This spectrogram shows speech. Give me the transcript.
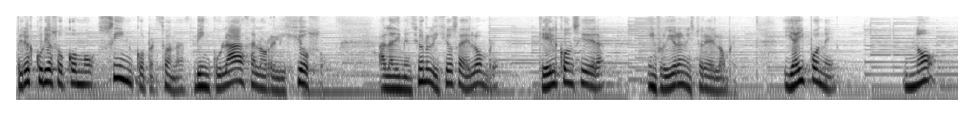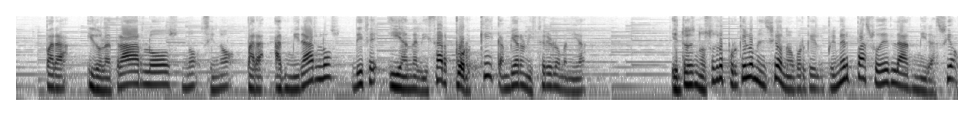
Pero es curioso cómo cinco personas vinculadas a lo religioso, a la dimensión religiosa del hombre, que él considera influyeron en la historia del hombre. Y ahí pone, no para idolatrarlos, no, sino para admirarlos, dice, y analizar por qué cambiaron la historia de la humanidad. Y entonces nosotros, ¿por qué lo menciono? Porque el primer paso es la admiración.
